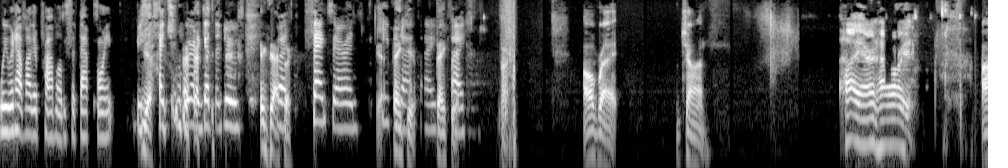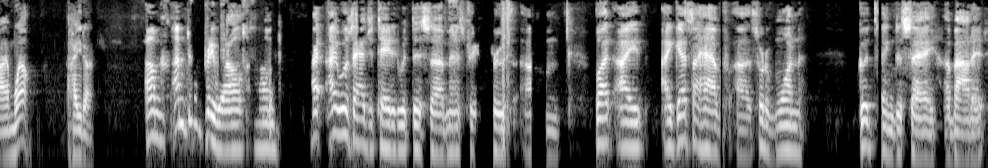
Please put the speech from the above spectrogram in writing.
we would have other problems at that point Yes. besides where to get the news. Exactly. But thanks, Aaron. Yeah. Keep Thank it you. up. Bye. Thank you. Bye. Bye. All right, John. Hi, Aaron. How are you? I'm well. How you doing? Um, I'm doing pretty well. Um, I, I was agitated with this uh, Ministry of Truth, um, but I I guess I have uh, sort of one good thing to say about it.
